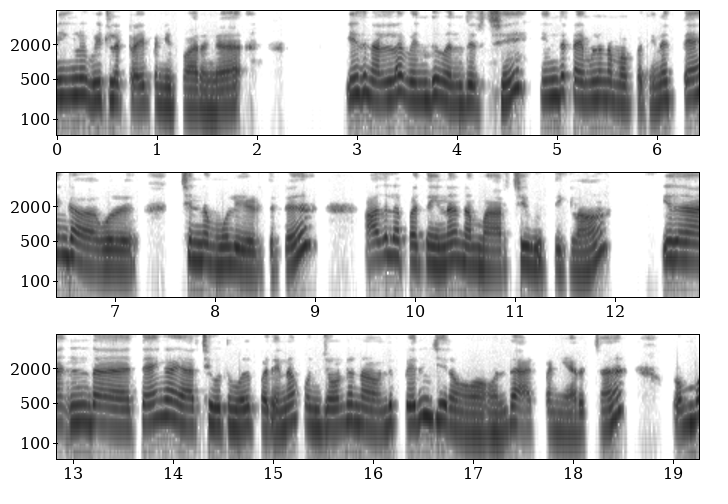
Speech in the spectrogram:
நீங்களும் வீட்டில் ட்ரை பண்ணி பாருங்கள் இது நல்லா வெந்து வந்துருச்சு. இந்த டைமில் நம்ம பார்த்திங்கன்னா தேங்காய் ஒரு சின்ன மூலி எடுத்துட்டு அதில் பார்த்திங்கன்னா நம்ம அரைச்சி ஊற்றிக்கலாம் இது இந்த தேங்காய் அரைச்சி ஊற்றும் போது பார்த்திங்கன்னா கொஞ்சோண்டு நான் வந்து பெருஞ்சீரகம் வந்து ஆட் பண்ணி அரைச்சேன். ரொம்ப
